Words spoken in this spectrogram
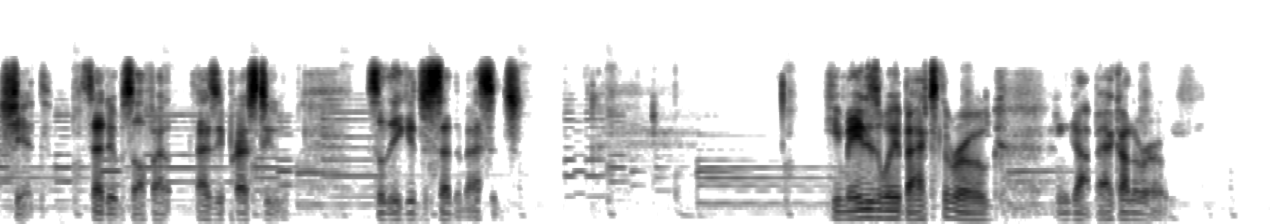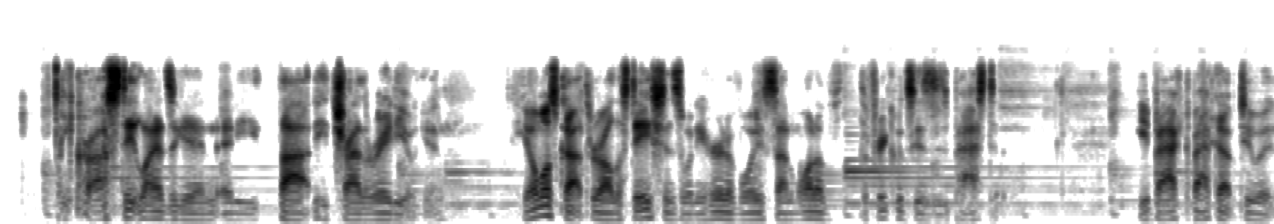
Shit, said to himself as he pressed two, so that he could just send the message. He made his way back to the Rogue and got back on the road. He crossed state lines again, and he thought he'd try the radio again. He almost got through all the stations when he heard a voice on one of the frequencies as he passed it. He backed back up to it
